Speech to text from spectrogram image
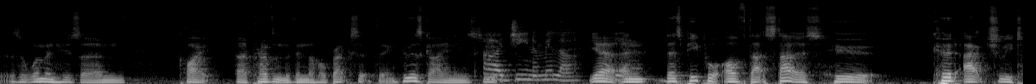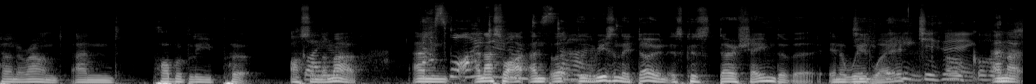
there's a woman who's um quite uh, prevalent within the whole Brexit thing. Who is Guyanese? Who, Uh, Gina Miller. yeah, yeah. and there's people of that status who could actually turn around and probably put us on the map. And, That's what I and that's don't what I, and the- the reason they don't is because they're ashamed of it in a weird way. Do you think? Oh, And I gosh.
